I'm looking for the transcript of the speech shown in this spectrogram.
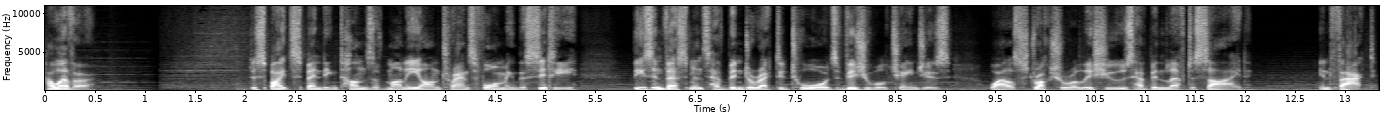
However, despite spending tons of money on transforming the city, these investments have been directed towards visual changes, while structural issues have been left aside. In fact,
